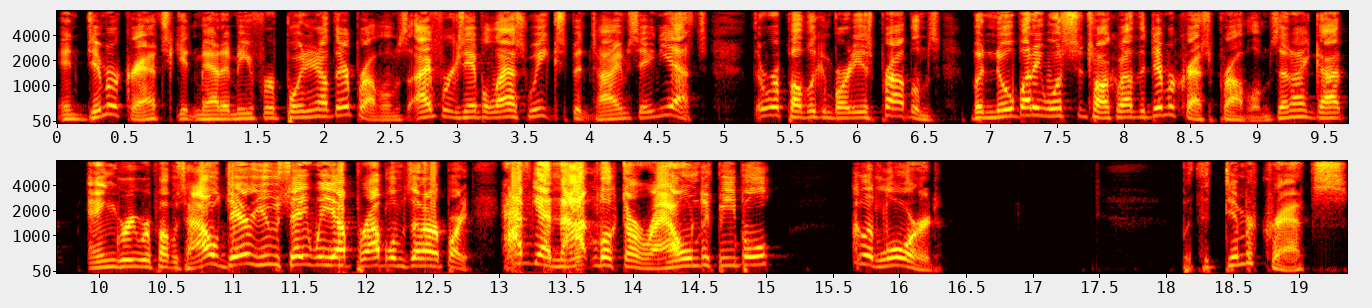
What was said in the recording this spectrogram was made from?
And Democrats get mad at me for pointing out their problems. I, for example, last week spent time saying, yes, the Republican Party has problems, but nobody wants to talk about the Democrats' problems. And I got angry Republicans. How dare you say we have problems in our party? Have you not looked around, people? Good Lord. But the Democrats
